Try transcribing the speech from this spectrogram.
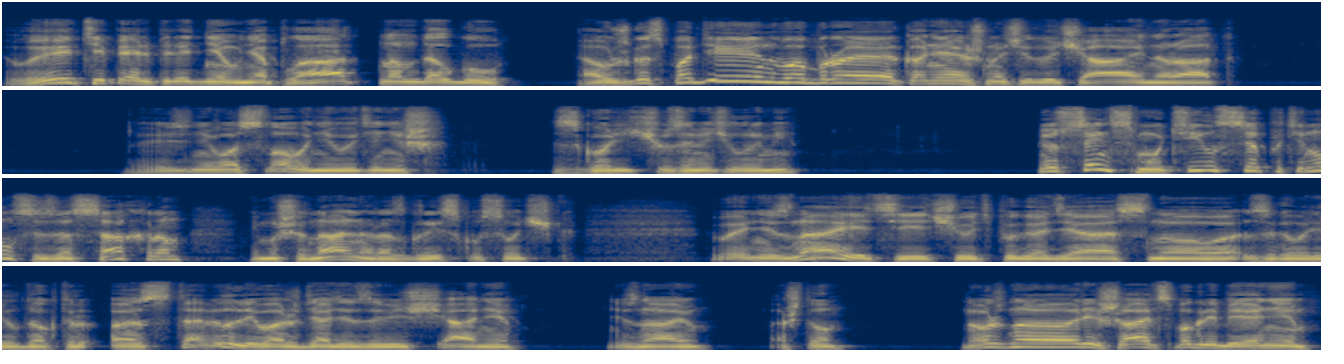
вы теперь перед ним в неоплатном долгу. А уж господин Вобре, конечно, чрезвычайно рад. — Да из него слова не вытянешь, — с горечью заметил Реми. Мюссень смутился, потянулся за сахаром и машинально разгрыз кусочек. — Вы не знаете, чуть погодя снова, — заговорил доктор, — оставил ли ваш дядя завещание? — Не знаю. А что? — Нужно решать с погребением.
